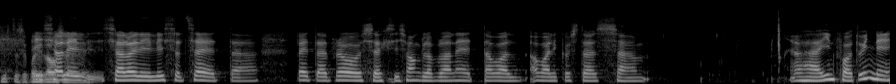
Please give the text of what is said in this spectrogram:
mis ta see põhilause oli? seal oli lihtsalt see, et äh, Peeter Proos ehk siis Vangla planeet aval-, avalikustas äh, ühe infotunni,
